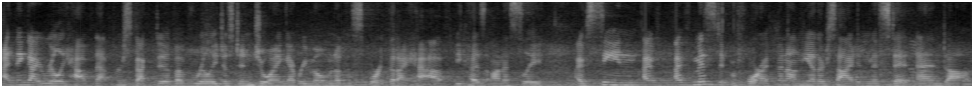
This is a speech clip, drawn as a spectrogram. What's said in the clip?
I think I really have that perspective of really just enjoying every moment of the sport that I have because honestly, I've seen, I've, I've missed it before. I've been on the other side and missed it and um,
